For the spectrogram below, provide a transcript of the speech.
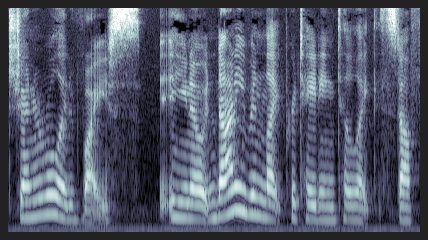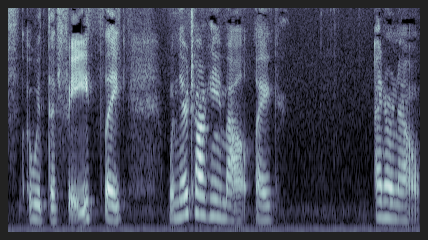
general advice you know not even like pertaining to like stuff with the faith like when they're talking about like i don't know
